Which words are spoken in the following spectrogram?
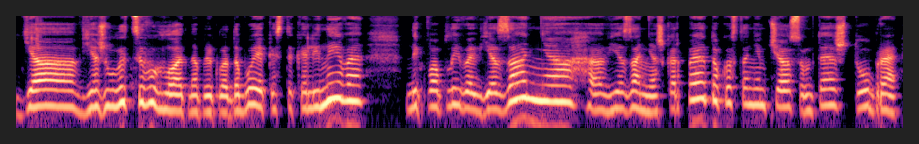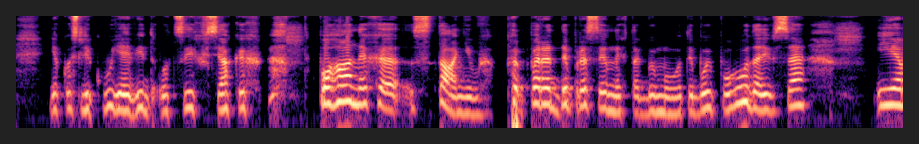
я в'яжу лицеву гладь, наприклад, або якесь таке ліниве, неквапливе в'язання, е, в'язання шкарпеток останнім часом теж добре якось лікує від оцих всяких поганих е, станів, переддепресивних, так би мовити, бо й погода, і все. І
